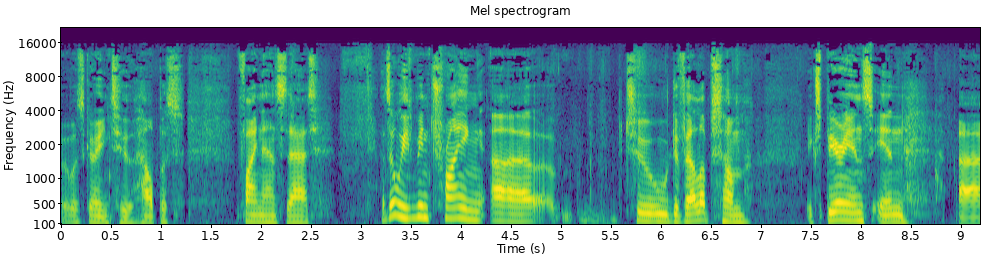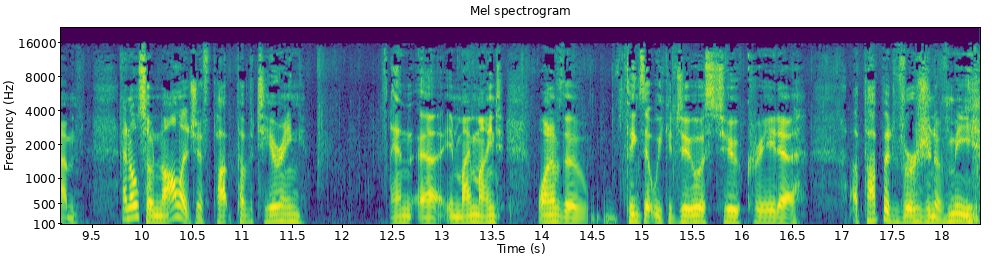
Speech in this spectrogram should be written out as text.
was going to help us finance that, and so we've been trying uh, to develop some experience in um, and also knowledge of pu- puppeteering. And uh, in my mind, one of the things that we could do was to create a a puppet version of me,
